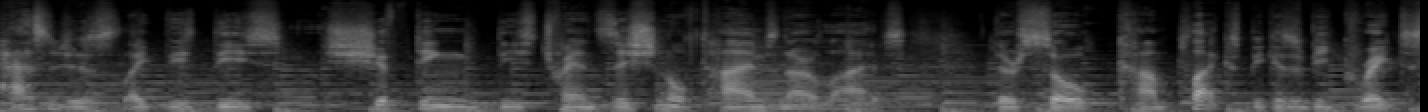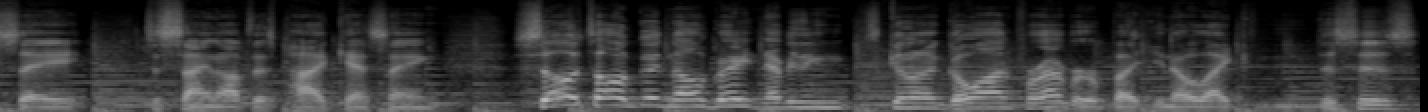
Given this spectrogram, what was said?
passages, like these these shifting, these transitional times in our lives, they're so complex because it'd be great to say to sign off this podcast saying, "So it's all good and all great and everything's gonna go on forever," but you know, like this is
